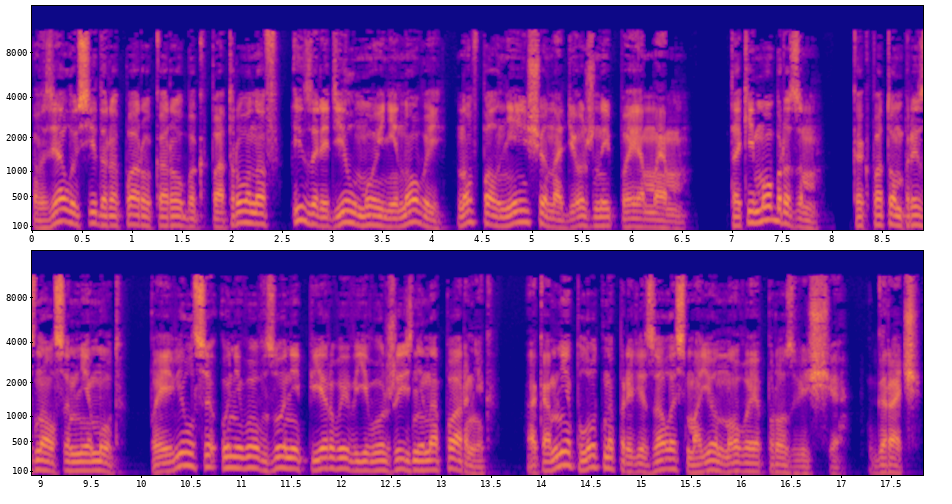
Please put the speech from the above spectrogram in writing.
взял у Сидора пару коробок патронов и зарядил мой не новый, но вполне еще надежный ПММ. Таким образом, как потом признался мне Мут, появился у него в зоне первый в его жизни напарник, а ко мне плотно привязалось мое новое прозвище — Грач.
